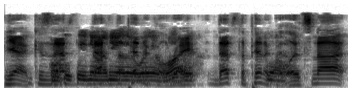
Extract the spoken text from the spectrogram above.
Yeah, because that's, they know that's any the other pinnacle, right? That's the pinnacle. Yeah. It's not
